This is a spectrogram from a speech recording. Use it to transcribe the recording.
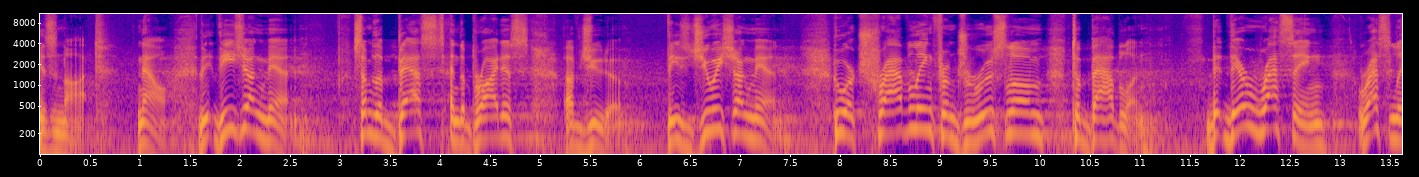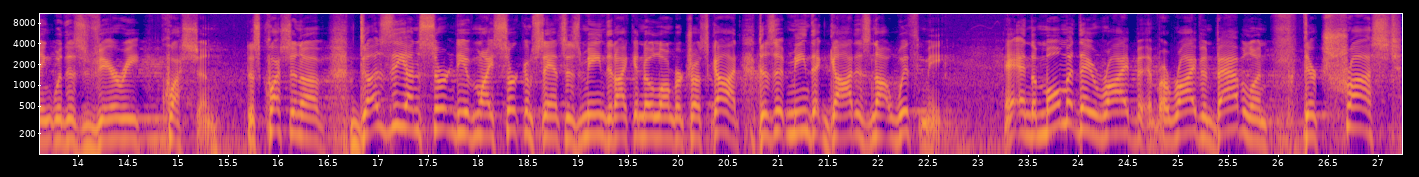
is not. Now, th- these young men, some of the best and the brightest of Judah, these Jewish young men who are traveling from Jerusalem to Babylon, they're wrestling, wrestling with this very question. This question of, does the uncertainty of my circumstances mean that I can no longer trust God? Does it mean that God is not with me? And the moment they arrive, arrive in Babylon, their trust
